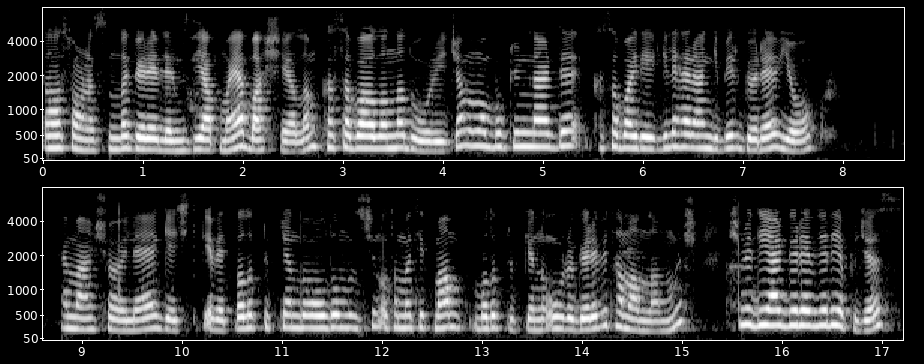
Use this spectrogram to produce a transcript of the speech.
Daha sonrasında görevlerimizi yapmaya başlayalım. Kasaba alanına da uğrayacağım ama bugünlerde kasaba ile ilgili herhangi bir görev yok. Hemen şöyle geçtik. Evet balık dükkanında olduğumuz için otomatikman balık dükkanına uğra görevi tamamlanmış. Şimdi diğer görevleri yapacağız.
